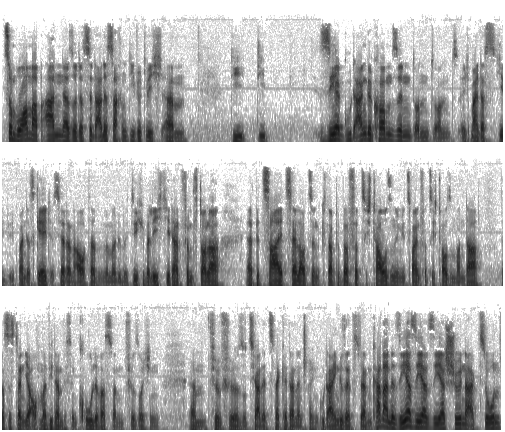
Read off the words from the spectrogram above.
zum Warm-up an, also das sind alles Sachen, die wirklich ähm, die, die sehr gut angekommen sind und, und ich meine, das, ich meine, das Geld ist ja dann auch, da, wenn man sich überlegt, jeder hat fünf Dollar äh, bezahlt, Sellouts sind knapp über 40.000, irgendwie 42.000 waren da. Das ist dann ja auch mal wieder ein bisschen Kohle, was dann für solchen, ähm, für, für soziale Zwecke dann entsprechend gut eingesetzt werden kann. Eine sehr, sehr, sehr schöne Aktion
